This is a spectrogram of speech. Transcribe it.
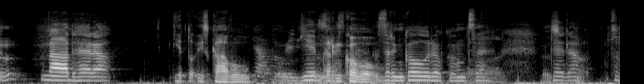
Nádhera. Je to i s kávou. Já to vidím. Zrnkovou. Zrnkovou dokonce. Teda to,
